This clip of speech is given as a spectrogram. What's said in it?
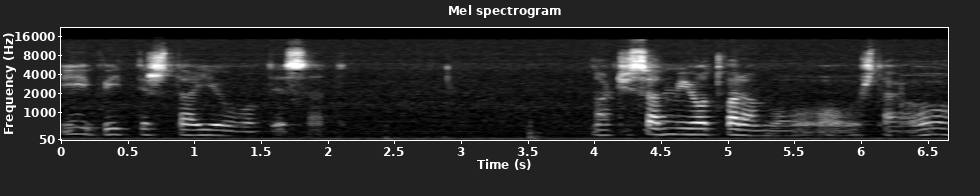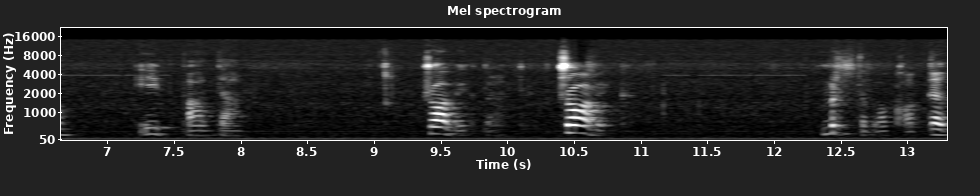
I vidite šta je ovdje sad. Znači sad mi otvaramo ovo šta je ovo i pada. Čovjek, brate, čovjek. Mrtvo kakav.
